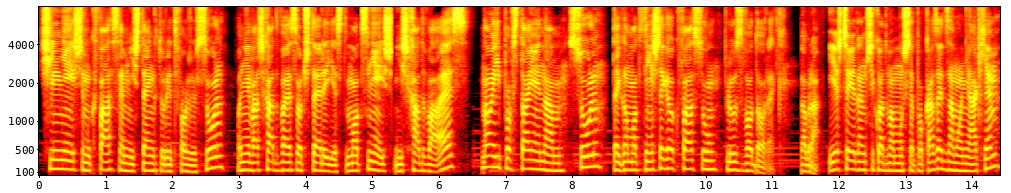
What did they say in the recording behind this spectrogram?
silniejszym kwasem niż ten, który tworzy sól, ponieważ H2SO4 jest mocniejszy niż H2S. No i powstaje nam sól tego mocniejszego kwasu plus wodorek. Dobra, jeszcze jeden przykład wam muszę pokazać z amoniakiem.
